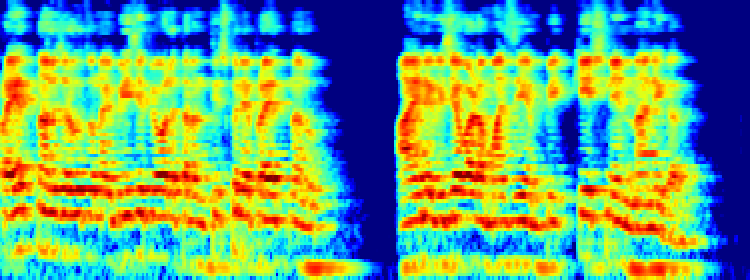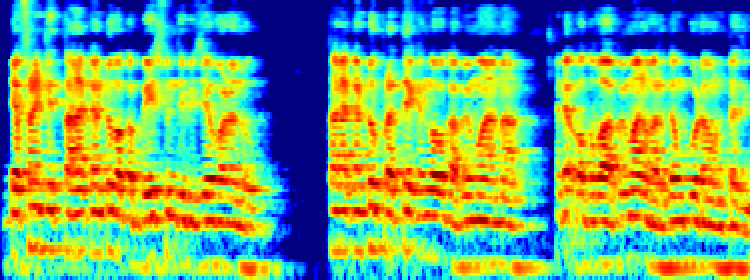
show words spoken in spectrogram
ప్రయత్నాలు జరుగుతున్నాయి. బీజేపీ వాళ్ళు తనను తీసుకునే ప్రయత్నాలు. ఆయన విజయవాడ మాజీ ఎంపీ కేశినేని నాని గారు. డెఫినెట్లీ తనకంటూ ఒక బేస్ ఉంది విజయవాడలో. తనకంటూ ప్రత్యేకంగా ఒక అభిమాన అంటే ఒక అభిమాన వర్గం కూడా ఉంటుంది.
